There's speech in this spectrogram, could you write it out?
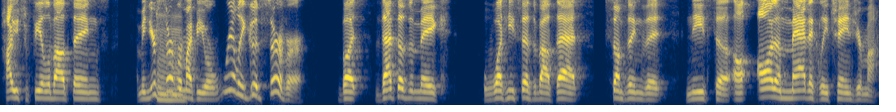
how you should feel about things. I mean, your server Mhm. might be a really good server, but that doesn't make what he says about that something that needs to uh, automatically change your mind.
